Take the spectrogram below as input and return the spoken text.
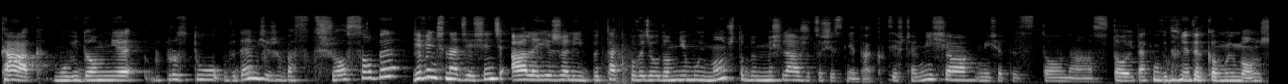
tak mówi do mnie po prostu, wydaje mi się, że chyba z trzy osoby. 9 na 10, ale jeżeli by tak powiedział do mnie mój mąż, to bym myślała, że coś jest nie tak. Jest jeszcze Misio, Misio to jest 100 na 100 i tak mówi do mnie tylko mój mąż.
